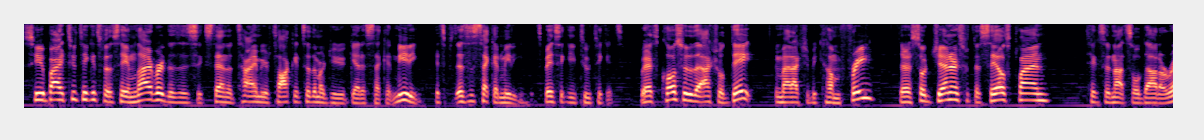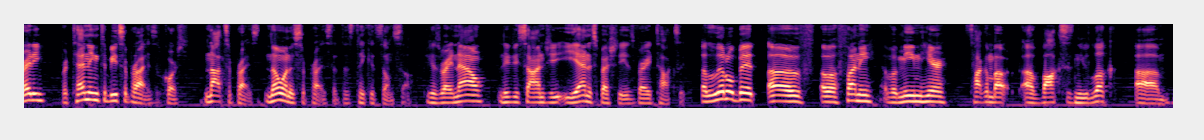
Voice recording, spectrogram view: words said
So you buy two tickets for the same liver. Does this extend the time you're talking to them, or do you get a second meeting? It's, it's a second meeting. It's basically two tickets. When it's closer to the actual date, it might actually become free. They're so generous with the sales plan. Tickets are not sold out already. Pretending to be surprised, of course. Not surprised. No one is surprised that the tickets don't sell. Because right now, Nijisanji, EN especially, is very toxic. A little bit of, of a funny, of a meme here. It's talking about uh, Vox's new look um,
